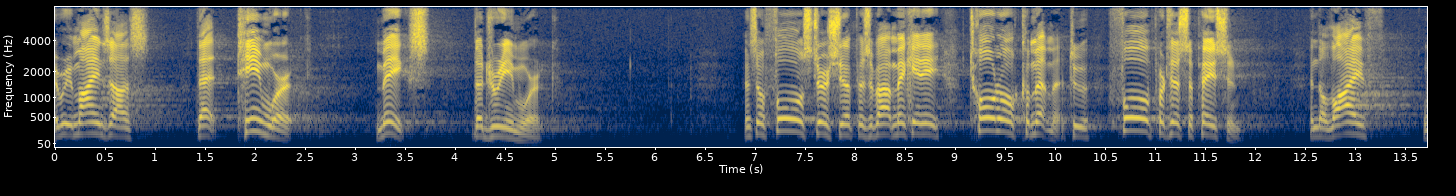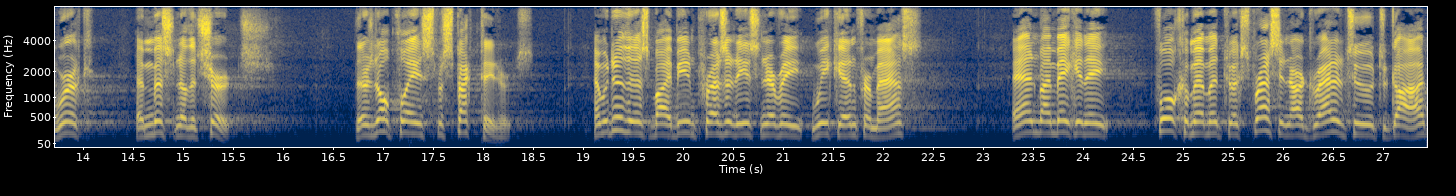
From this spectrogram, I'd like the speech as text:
It reminds us that teamwork makes the dream work. And so, full stewardship is about making a total commitment to full participation in the life, work, and mission of the church. There's no place for spectators. And we do this by being present each and every weekend for Mass and by making a full commitment to expressing our gratitude to God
